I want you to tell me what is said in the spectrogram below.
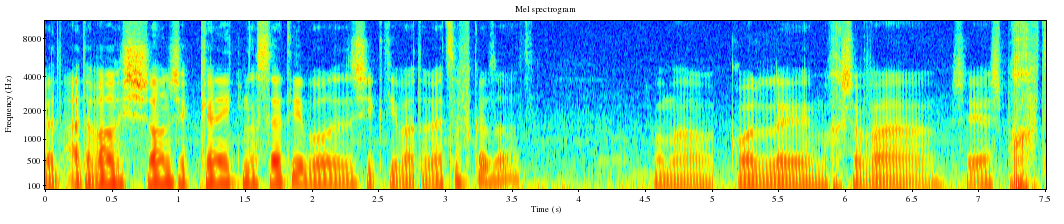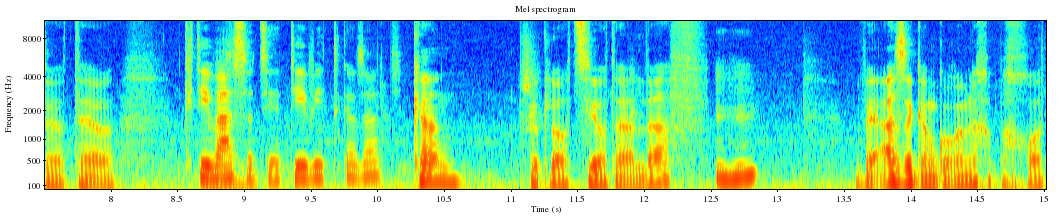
והדבר הראשון שכן התנסיתי בו זה איזושהי כתיבת רצף כזאת. כלומר, כל uh, מחשבה שיש, פחות או יותר, כתיבה אסוציאטיבית כזאת. כאן, פשוט להוציא אותה על דף, מהמם. ואז זה גם גורם לך פחות,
